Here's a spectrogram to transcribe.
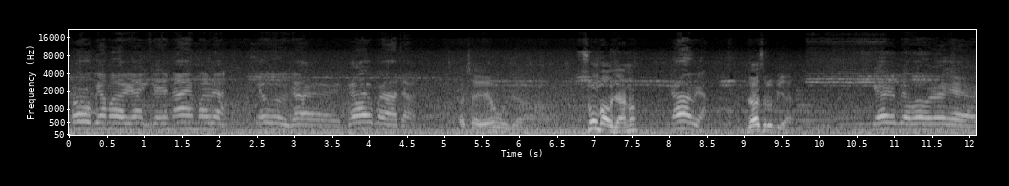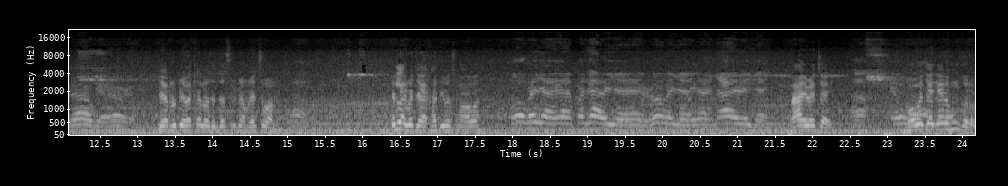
સો રૂપિયામાં ના મળે એવું ગયા પડ્યા આધાર અચ્છા એવું છે શું ભાવ છે આનો? દસ રૂપિયા. તેર રૂપિયા લખેલો છે દસ રૂપિયા વેચવાનું. કેટલાક વેચાય આખા દિવસમાં આવા? ના વેચાય ના વેચાય ત્યારે શું કરો?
